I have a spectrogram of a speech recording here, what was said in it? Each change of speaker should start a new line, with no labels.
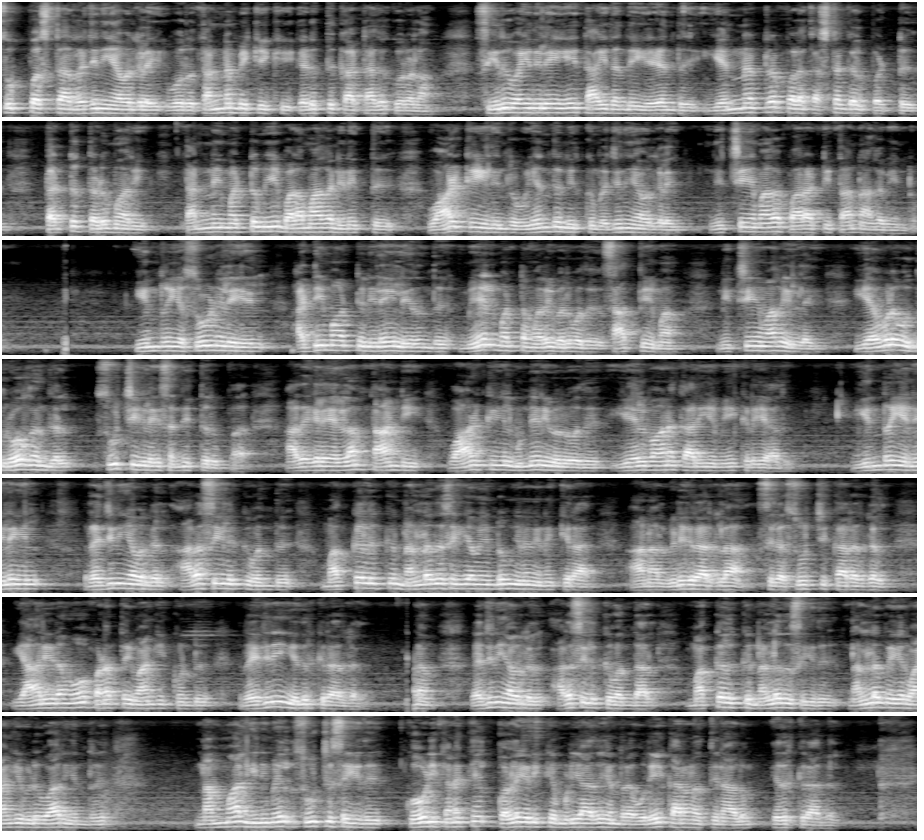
Super star Rajini அவர்களை ஒரு தன்னம்பிக்கைக்கு எடுத்துக்காட்டாக கூறலாம். சிறு வயதிலேயே தாய் தந்தை இழந்து எண்ணற்ற பல கஷ்டங்கள் பட்டு தட்டு தடுமாறி தன்னை மட்டுமே பலமாக நினைத்து வாழ்க்கையில் இன்று உயர்ந்து நிற்கும் ரஜினி அவர்களை நிச்சயமாக பாராட்டித்தான் ஆக வேண்டும். இன்றைய சூழ்நிலையில் அடிமாட்டு நிலையில் இருந்து மேல்மட்டம் வரை வருவது சாத்தியமா? நிச்சயமாக இல்லை. எவ்வளவு துரோகங்கள் சூழ்ச்சிகளை சந்தித்திருப்பார். அதைகளையெல்லாம் தாண்டி வாழ்க்கையில் முன்னேறி வருவது இயல்பான காரியமே கிடையாது. இன்றைய நிலையில் ரஜினி அவர்கள் அரசியலுக்கு வந்து மக்களுக்கு நல்லது செய்ய வேண்டும் என நினைக்கிறார். ஆனால் விடுகிறார்களா? சில சூழ்ச்சிக்காரர்கள் யாரிடமோ பணத்தை வாங்கி கொண்டு ரஜினியை எதிர்க்கிறார்கள். ரஜினி அவர்கள் அரசியலுக்கு வந்தால் மக்களுக்கு நல்லது செய்து நல்ல பெயர் வாங்கி விடுவார் என்று நம்மால் இனிமேல் சூழ்ச்சி செய்து கோடிக்கணக்கில் கொள்ளையடிக்க முடியாது என்ற ஒரே காரணத்தினாலும் எதிர்க்கிறார்கள்.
